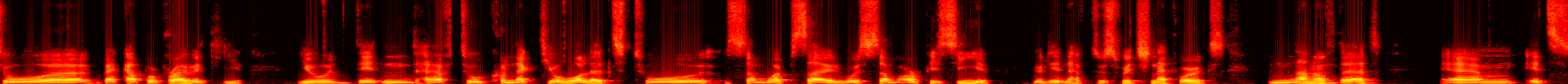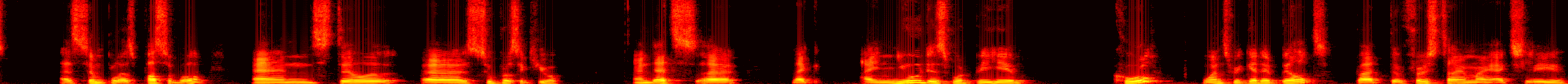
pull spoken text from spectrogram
to uh, back up a private key. You didn't have to connect your wallet to some website with some RPC. You didn't have to switch networks. None of that. Um, it's as simple as possible and still uh, super secure. And that's uh, like I knew this would be cool once we get it built. But the first time I actually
